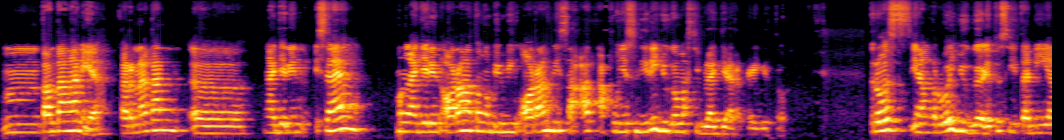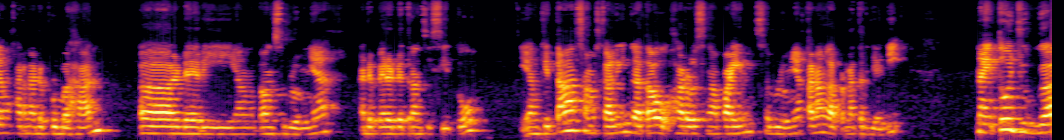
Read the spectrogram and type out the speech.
um, tantangan ya. Karena kan uh, ngajarin istilahnya mengajarin orang atau ngebimbing orang di saat akunya sendiri juga masih belajar kayak gitu. Terus yang kedua juga itu sih tadi yang karena ada perubahan uh, dari yang tahun sebelumnya, ada periode transisi itu, yang kita sama sekali nggak tahu harus ngapain sebelumnya karena nggak pernah terjadi. Nah itu juga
